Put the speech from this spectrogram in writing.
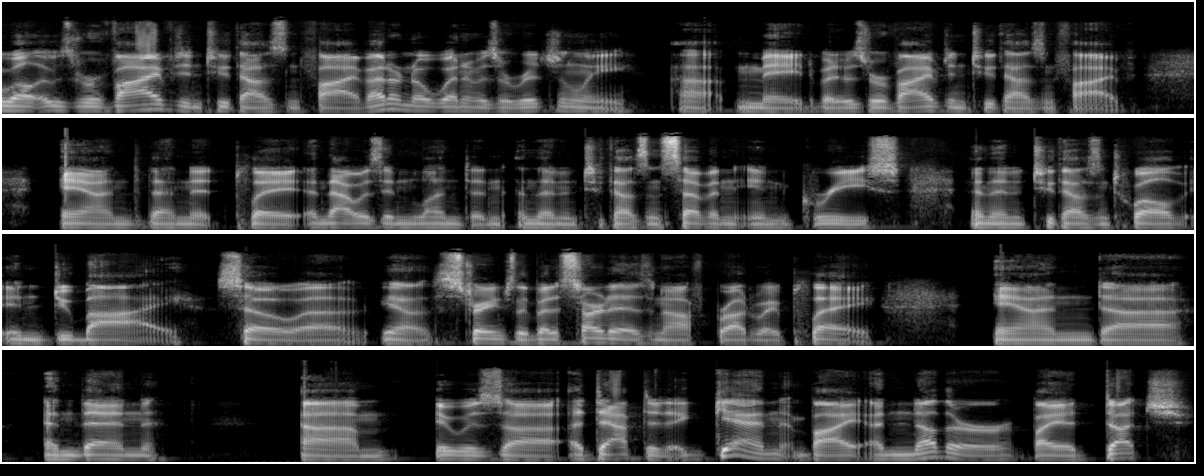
well, it was revived in 2005. I don't know when it was originally uh, made, but it was revived in 2005. And then it played, and that was in London. And then in 2007 in Greece. And then in 2012 in Dubai. So, uh, yeah, strangely, but it started as an off Broadway play. And, uh, and then um, it was uh, adapted again by another, by a Dutch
